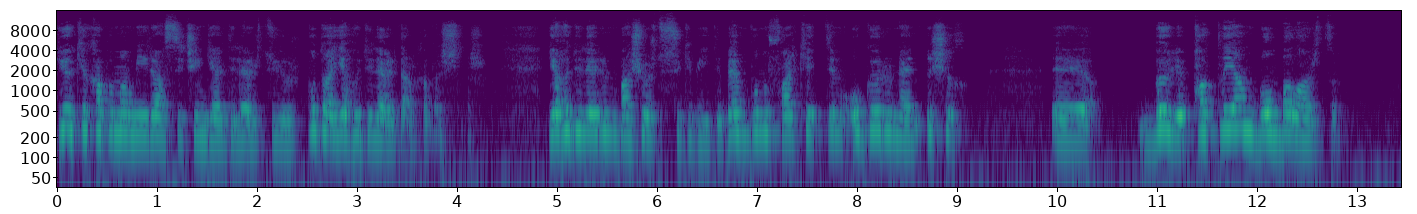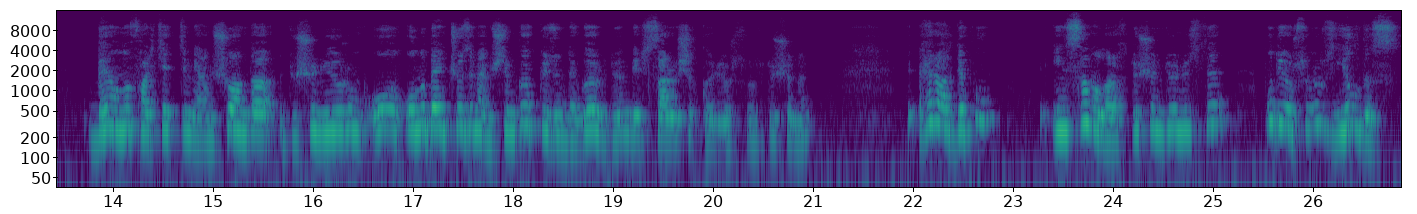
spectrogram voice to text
Diyor ki kapıma miras için geldiler diyor. Bu da Yahudilerdi arkadaşlar. Yahudilerin başörtüsü gibiydi. Ben bunu fark ettim. O görünen ışık e, böyle patlayan bombalardı ben onu fark ettim yani. Şu anda düşünüyorum. O onu ben çözememiştim. Gökyüzünde gördüğüm bir sarı ışık görüyorsunuz düşünün. Herhalde bu insan olarak düşündüğünüzde bu diyorsunuz yıldız.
